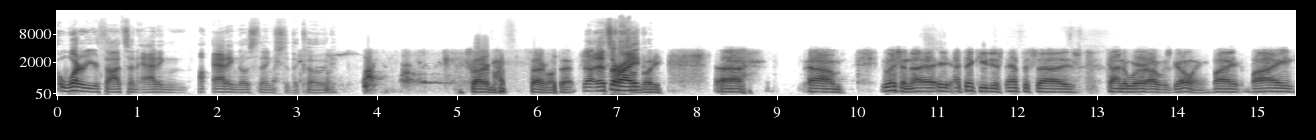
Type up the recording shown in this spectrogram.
what are your thoughts on adding adding those things to the code Sorry about sorry about that. No, that's all right Oh, buddy. Uh, um, listen, I, I think you just emphasized kind of where I was going by by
